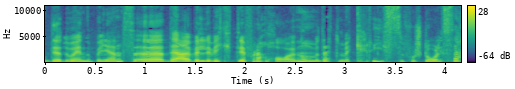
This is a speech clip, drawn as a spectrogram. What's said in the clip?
Det du var inne på, Jens, uh, det er veldig viktig. For det har jo noe med dette med kriseforståelse.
